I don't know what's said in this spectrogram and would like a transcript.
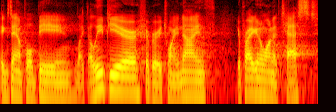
Example being like a leap year, February 29th. You're probably going to want to test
